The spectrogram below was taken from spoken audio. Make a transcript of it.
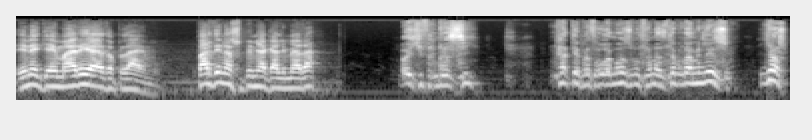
είναι και η Μαρία εδώ πλάι μου. Πάρ' να σου πει μια καλημέρα. Όχι, Θανάση. Κάτι έπαθε ο λαιμός μου, Θανάση, δεν μπορώ να μιλήσω. Γεια σου.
